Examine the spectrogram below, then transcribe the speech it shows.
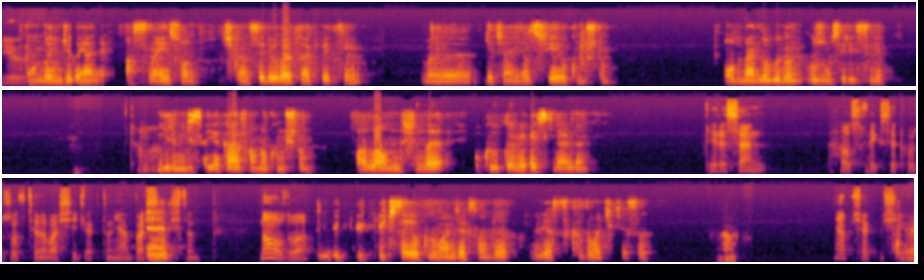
Biliyorum. Ondan önce de yani aslında en son çıkan seri olarak takip ettiğim e, geçen yaz şey okumuştum. Old Man Logan'ın uzun serisini. Tamam. 20. sayıya kadar falan okumuştum. Valla onun dışında okuduklarım hep eskilerden. Ara sen House of X'e Pose of Ten'e başlayacaktın. Yani başlamıştın. Ne oldu o? 3 sayı okudum ancak sonra biraz sıkıldım açıkçası. Yapacak bir şey yok.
